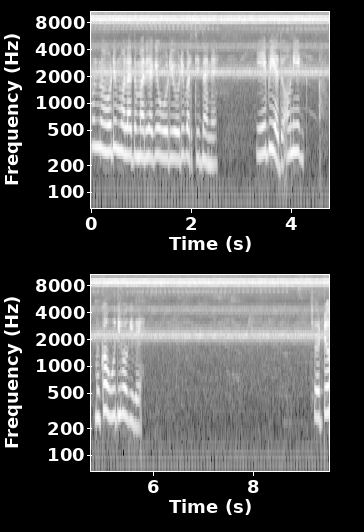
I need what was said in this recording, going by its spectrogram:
ಅವ್ನು ನೋಡಿ ಮೊಲದ ಮರಿಯಾಗೆ ಓಡಿ ಓಡಿ ಬರ್ತಿದ್ದಾನೆ. ಎ ಬಿ ಅದು, ಅವನಿಗೆ ಮುಖ ಊದಿ ಹೋಗಿದೆ. ಚೋಟು!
